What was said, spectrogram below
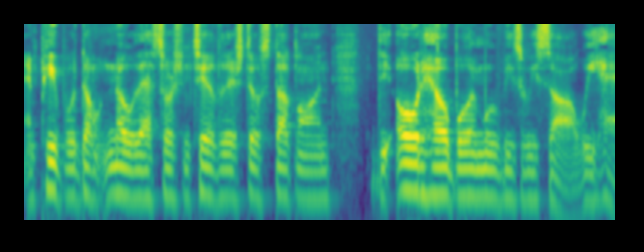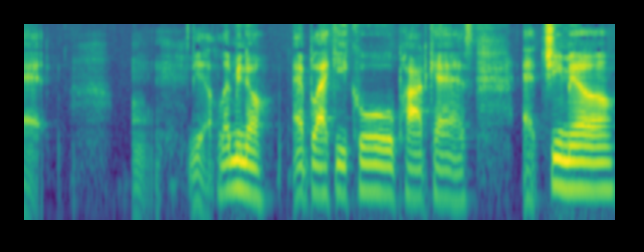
and people don't know that source material they're still stuck on. The old hellboy movies we saw we had. Um, yeah let me know. At black geek cool podcast at gmail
